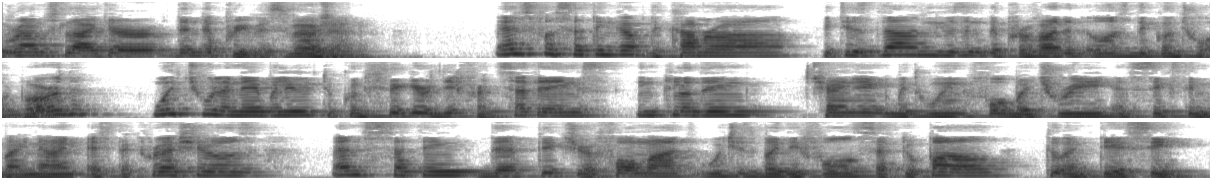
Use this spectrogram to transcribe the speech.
grams lighter than the previous version. As for setting up the camera, it is done using the provided OSD control board, which will enable you to configure different settings, including changing between 4x3 and 16x9 aspect ratios, and setting the picture format, which is by default set to PAL, to NTSC.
